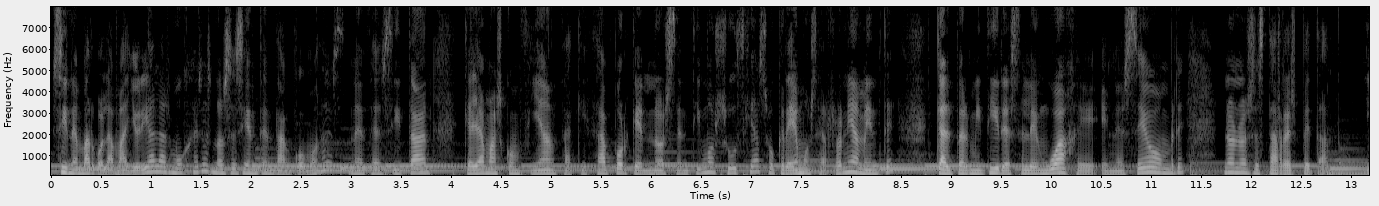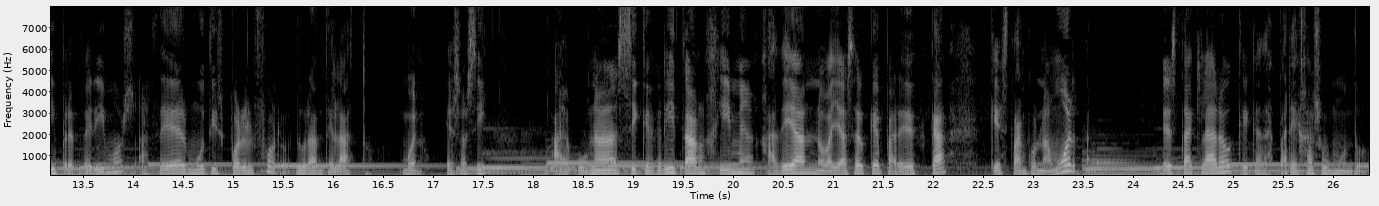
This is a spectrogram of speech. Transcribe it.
Sin embargo, la mayoría de las mujeres no se sienten tan cómodas, necesitan que haya más confianza, quizá porque nos sentimos sucias o creemos erróneamente que al permitir ese lenguaje en ese hombre no nos está respetando y preferimos hacer mutis por el foro durante el acto. Bueno, eso sí, algunas sí que gritan, gimen, jadean, no vaya a ser que parezca que están con una muerta. Está claro que cada pareja es un mundo,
